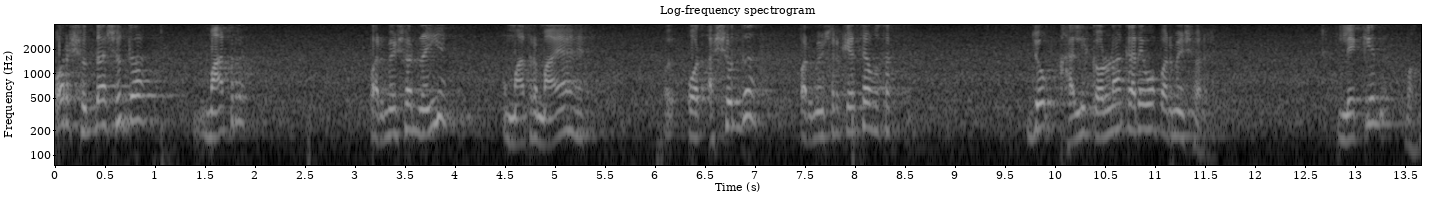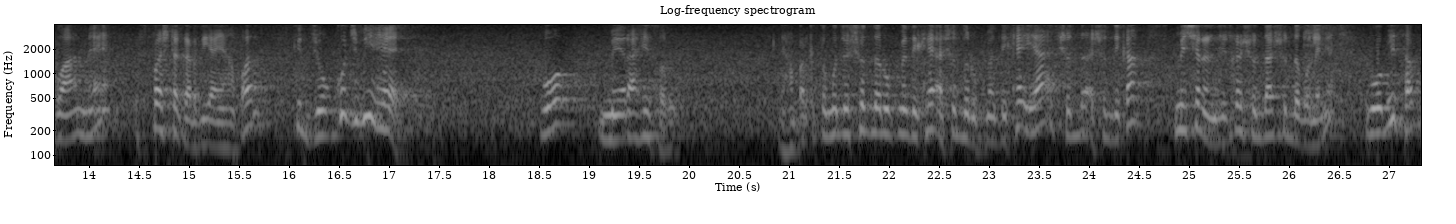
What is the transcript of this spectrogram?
और शुद्ध शुद्ध मात्र परमेश्वर नहीं है, वो मात्र माया है। और अशुद्ध परमेश्वर कैसे हो सकते जो खाली करुणा करे, वो परमेश्वर है। लेकिन भगवान ने स्पष्ट कर दिया यहाँ पर कि जो कुछ भी है वो मेरा ही स्वरूप। यहाँ पर तुमको जो शुद्ध रूप में दिखे, अशुद्ध रूप में दिखे, या शुद्ध अशुद्धि का मिश्रण, जिसका शुद्ध अशुद्ध बोलेंगे, वो भी सब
